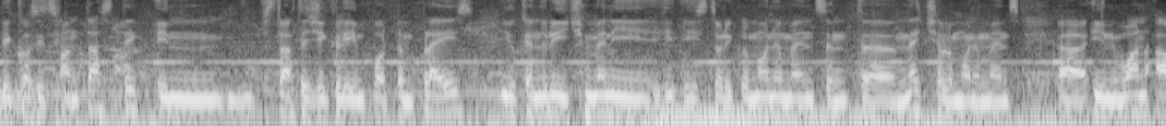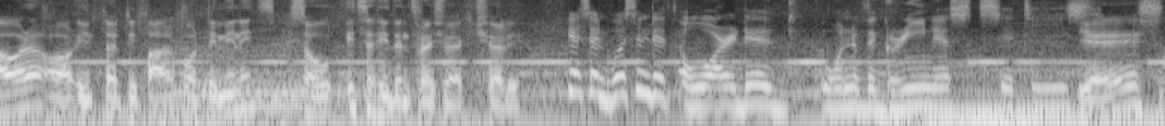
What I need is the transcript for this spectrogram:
because it's fantastic in strategically important place. You can reach many historical monuments and uh, natural monuments uh, in one hour or in 35, 40 minutes. So it's a hidden treasure actually. Yes, and wasn't it awarded one of the greenest cities? Yes,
